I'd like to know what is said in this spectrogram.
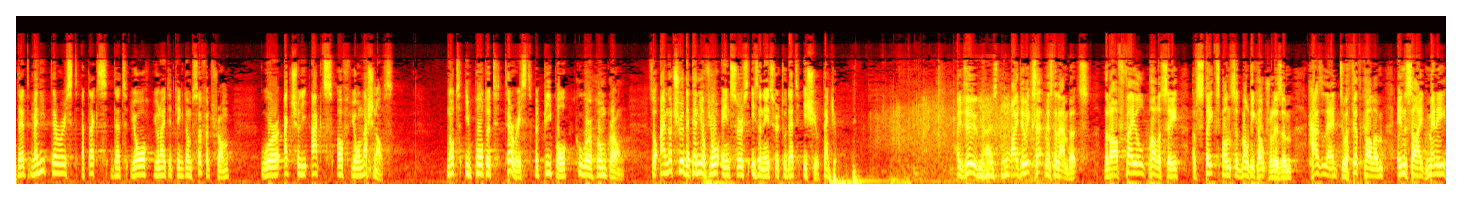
that many terrorist attacks that your United Kingdom suffered from were actually acts of your nationals, not imported terrorists, but people who were homegrown. So I'm not sure that any of your answers is an answer to that issue. Thank you. I do, I do accept, Mr Lamberts, that our failed policy of state sponsored multiculturalism has led to a fifth column inside many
